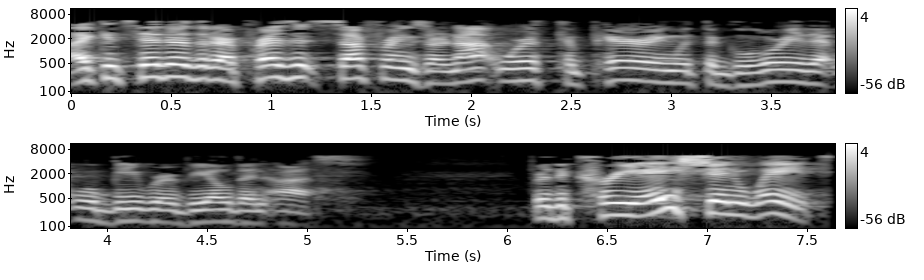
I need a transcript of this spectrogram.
I consider that our present sufferings are not worth comparing with the glory that will be revealed in us. For the creation waits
